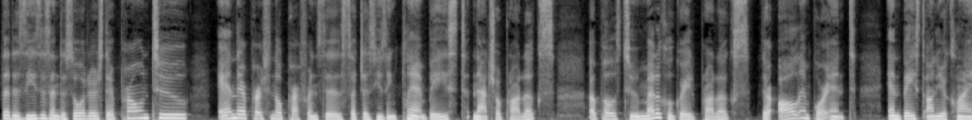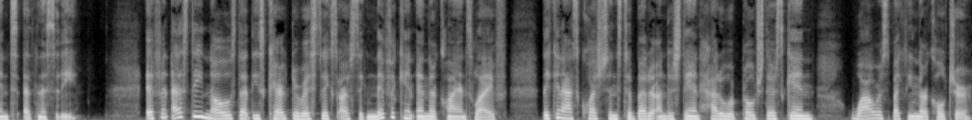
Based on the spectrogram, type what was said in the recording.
the diseases and disorders they're prone to, and their personal preferences, such as using plant based natural products opposed to medical grade products, they're all important and based on your client's ethnicity. If an esty knows that these characteristics are significant in their client's life, they can ask questions to better understand how to approach their skin while respecting their culture.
